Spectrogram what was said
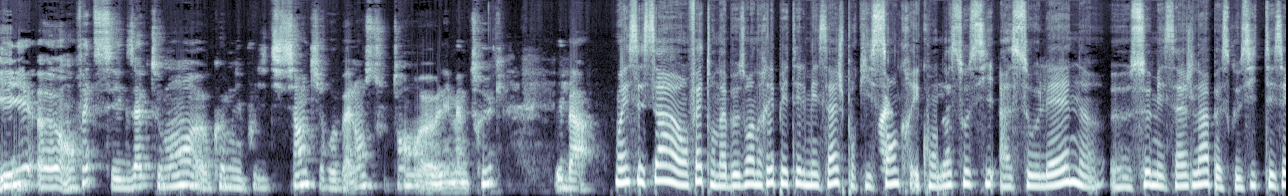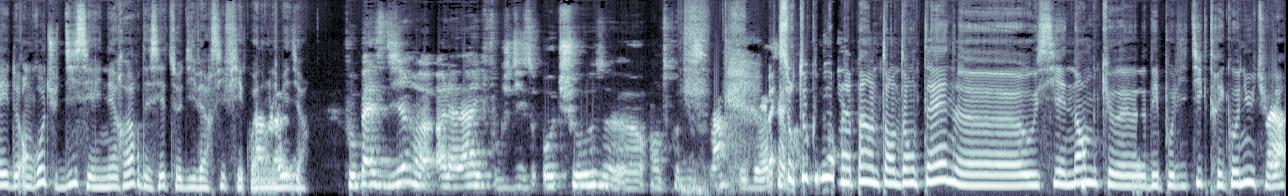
Et euh, en fait c'est exactement euh, comme les politiciens qui rebalancent tout le temps euh, les mêmes trucs. Et bah oui, c'est ça. En fait, on a besoin de répéter le message pour qu'il s'ancre et qu'on associe à Solène euh, ce message-là. Parce que si tu essayes de. En gros, tu te dis c'est une erreur d'essayer de se diversifier quoi, ah dans les bah médias. Faut pas se dire oh là là, il faut que je dise autre chose euh, entre Bismarck et BFM. Bah, surtout que nous, on n'a pas un temps d'antenne euh, aussi énorme que des politiques très connus, tu vois.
